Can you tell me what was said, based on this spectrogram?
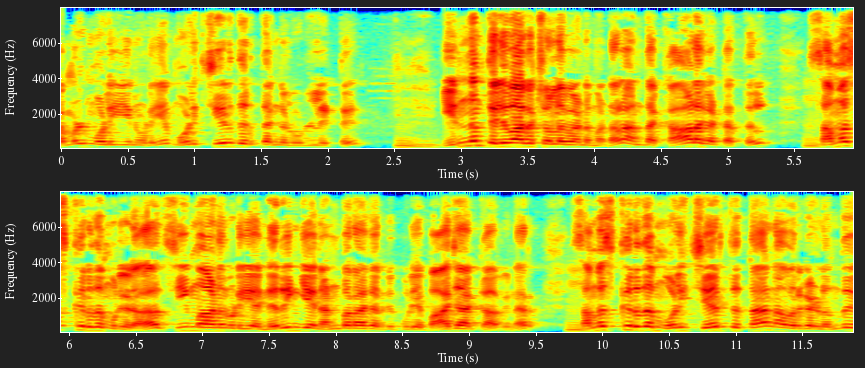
தமிழ் மொழியினுடைய மொழி சீர்திருத்தங்கள் உள்ளிட்டு இன்னும் தெளிவாக சொல்ல வேண்டும் என்றால் அந்த காலகட்டத்தில் சமஸ்கிருத மொழியோட அதாவது சீமானுடைய நெருங்கிய நண்பராக இருக்கக்கூடிய பாஜகவினர் சமஸ்கிருத மொழி சேர்த்துத்தான் அவர்கள் வந்து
